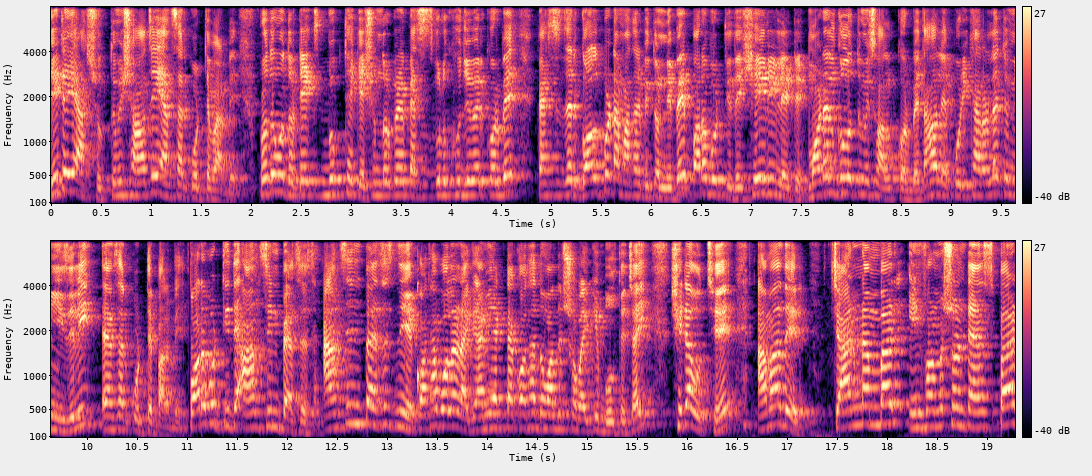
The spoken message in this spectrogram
যেটাই আসুক, তুমি সহজেই অ্যান্সার করতে পারবে। প্রথমত টেক্সট বুক থেকে সুন্দর করে প্যাসেজগুলো খুঁজে বের করবে প্যাসেজের গল্পটা মাথার ভিতর নেবে, পরবর্তীতে সেই রিলেটেড মডেলগুলো তুমি সলভ করবে, তাহলে পরীক্ষার হলে তুমি ইজিলি অ্যান্সার করতে পারবে। পরবর্তীতে আনসিন প্যাসেজ আনসিন প্যাসেজ নিয়ে কথা বলার আগে আমি একটা কথা তোমাদের সবাইকে বলতে চাই, সেটা হচ্ছে আমাদের চার নাম্বার ইনফরমেশন ট্রান্সফার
